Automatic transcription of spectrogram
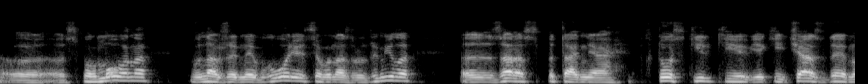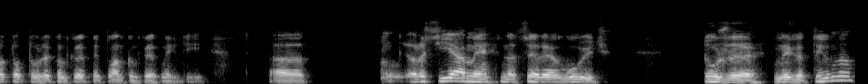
е, сформована, вона вже не обговорюється, вона зрозуміла. Е, зараз питання: хто, скільки, в який час, де, ну тобто, вже конкретний план конкретних дій. Е, росіяни на це реагують дуже негативно.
